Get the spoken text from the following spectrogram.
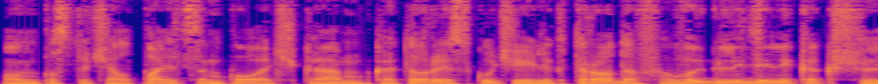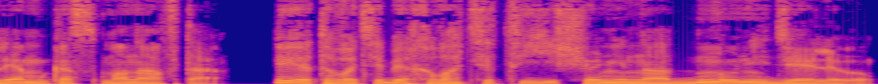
Он постучал пальцем по очкам, которые с кучей электродов выглядели как шлем космонавта. И этого тебе хватит еще не на одну неделю.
